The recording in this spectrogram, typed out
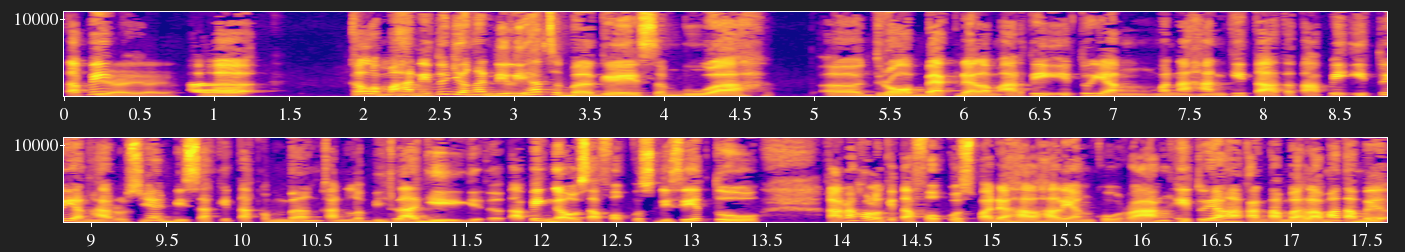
Tapi yeah, yeah, yeah. Uh, kelemahan itu jangan dilihat sebagai sebuah uh, drawback dalam arti itu yang menahan kita, tetapi itu yang harusnya bisa kita kembangkan lebih lagi gitu. Tapi nggak usah fokus di situ, karena kalau kita fokus pada hal-hal yang kurang, itu yang akan tambah lama tambah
